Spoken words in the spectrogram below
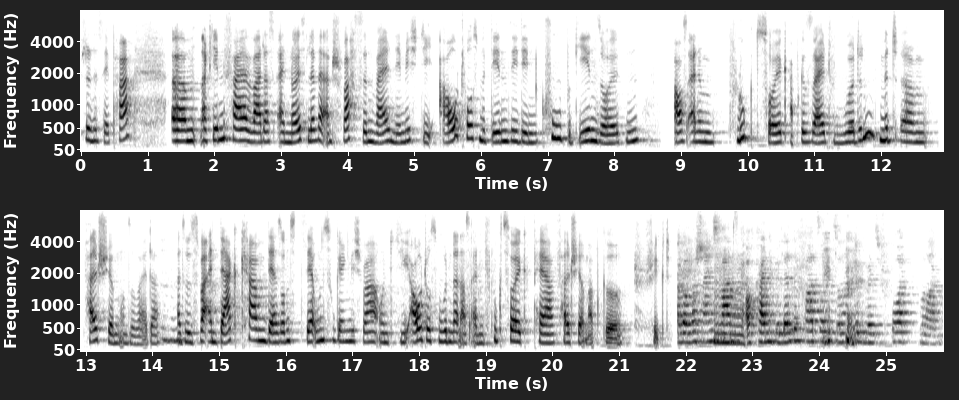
je ne sais pas. Ähm, auf jeden Fall war das ein neues Level an Schwachsinn, weil nämlich die Autos, mit denen sie den Coup begehen sollten, aus einem Flugzeug abgeseilt wurden mit ähm, Fallschirmen und so weiter. Also es war ein Bergkamm, der sonst sehr unzugänglich war und die Autos wurden dann aus einem Flugzeug per Fallschirm abgeschickt. Aber wahrscheinlich waren es auch keine Geländefahrzeuge, sondern irgendwelche Sportwagen.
